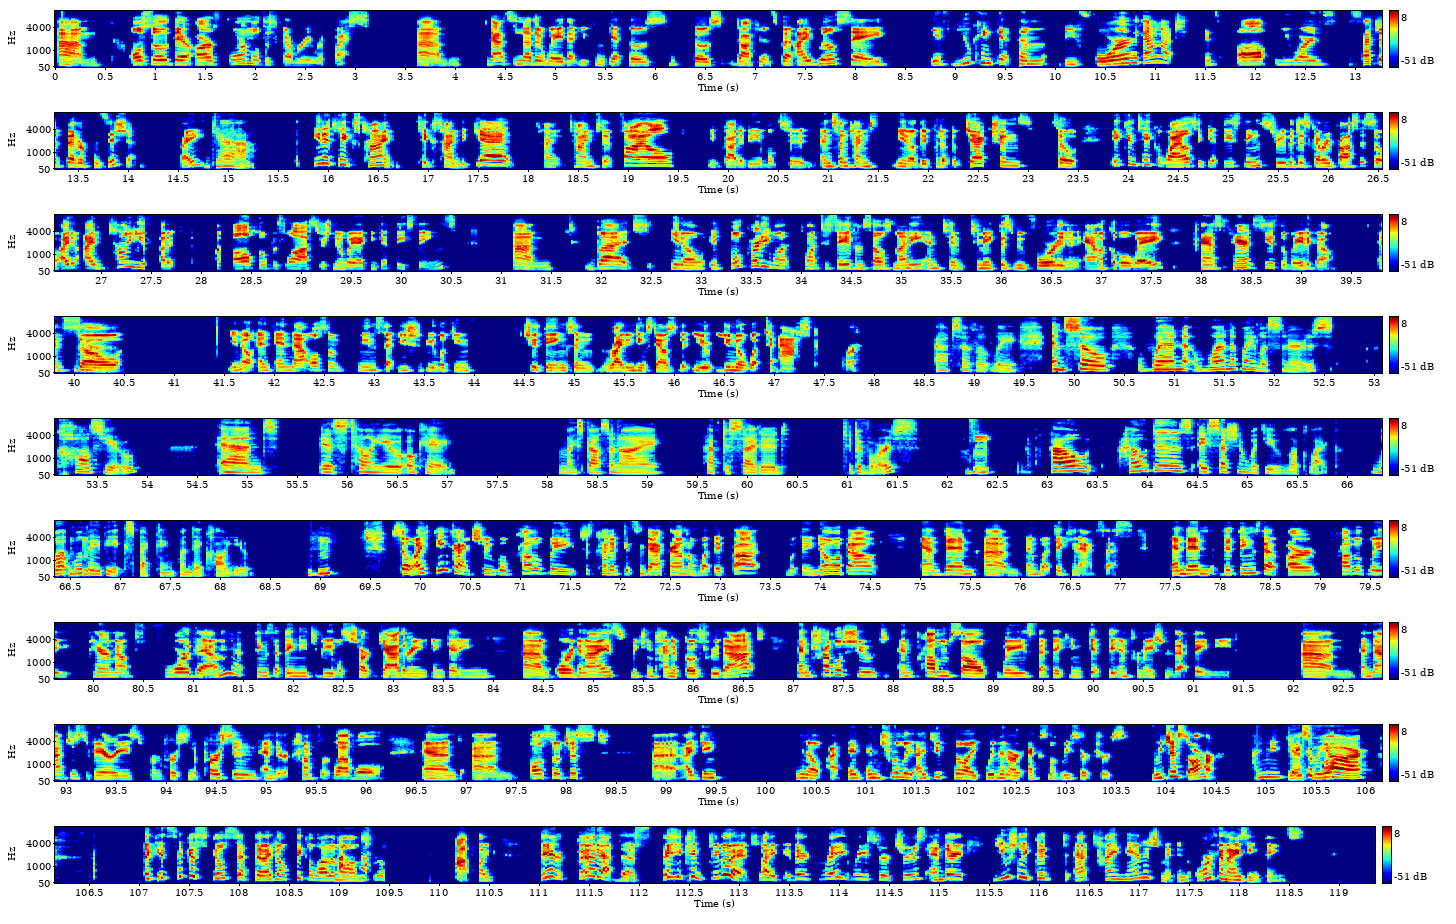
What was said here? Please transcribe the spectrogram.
Um, also, there are formal discovery requests. Um, that's another way that you can get those those documents. But I will say if you can get them before that, it's all you are in such a better position, right? Yeah. and It takes time. It takes time to get, time time to file. You've got to be able to, and sometimes you know they put up objections, so it can take a while to get these things through the discovery process. So I, I'm telling you about it. All hope is lost. There's no way I can get these things. Um, but you know, if both parties want want to save themselves money and to to make this move forward in an amicable way, transparency is the way to go. And so, yeah. you know, and and that also means that you should be looking to things and writing things down so that you you know what to ask for. Absolutely. And so when one of my listeners calls you and is telling you, okay, my spouse and I have decided to divorce mm-hmm. how how does a session with you look like what will mm-hmm. they be expecting when they call you mm-hmm. so i think actually we'll probably just kind of get some background on what they've got what they know about and then um, and what they can access and then the things that are probably paramount for them things that they need to be able to start gathering and getting um, organized we can kind of go through that and troubleshoot and problem solve ways that they can get the information that they need. Um, and that just varies from person to person and their comfort level. And um, also, just uh, I think, you know, and, and, truly, I do feel like women are excellent researchers. We just are. I mean, yes, we all, are. Like, it's like a skill set that I don't think a lot of moms really have. Like, they're good at this. They can do it. Like they're great researchers and they're usually good at time management and organizing things.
